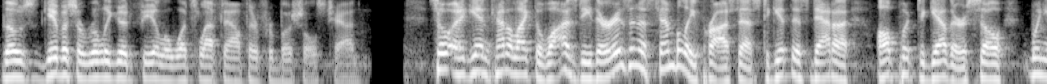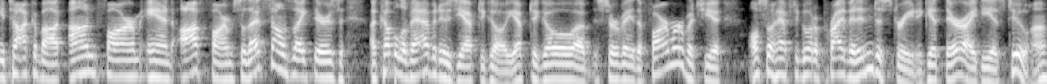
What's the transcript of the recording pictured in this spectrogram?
those give us a really good feel of what's left out there for bushels, Chad. So again, kind of like the WASDE, there is an assembly process to get this data all put together. So when you talk about on farm and off farm, so that sounds like there's a couple of avenues you have to go. You have to go uh, survey the farmer, but you also have to go to private industry to get their ideas too, huh?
